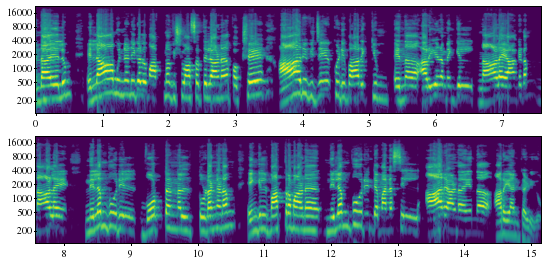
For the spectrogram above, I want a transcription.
എന്തായാലും എല്ലാ മുന്നണികളും ആത്മവിശ്വാസത്തിലാണ്. പക്ഷേ ആര് വിജയക്കുടി പാറിക്കും എന്ന് അറിയണമെങ്കിൽ നാളെ ആകണം. നാളെ നിലമ്പൂരിൽ വോട്ടെണ്ണൽ തുടങ്ങണം. എങ്കിൽ മാത്രമാണ് നിലമ്പൂരിന്റെ മനസ്സിൽ ആരാണ് എന്ന് അറിയാൻ കഴിയൂ.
